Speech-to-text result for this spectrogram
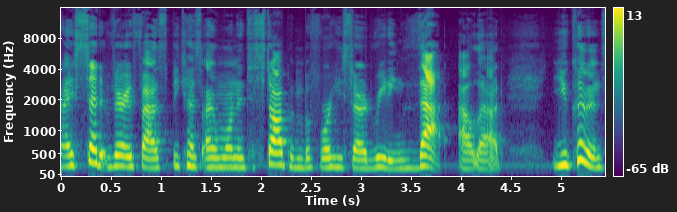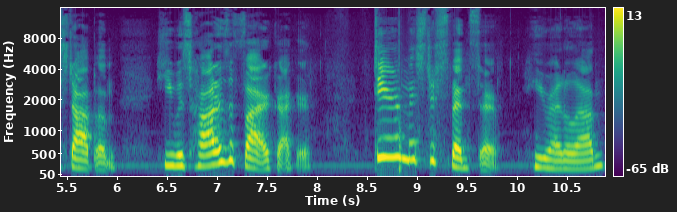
I said it very fast because I wanted to stop him before he started reading that out loud. You couldn't stop him. He was hot as a firecracker. Dear Mr. Spencer, he read aloud,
